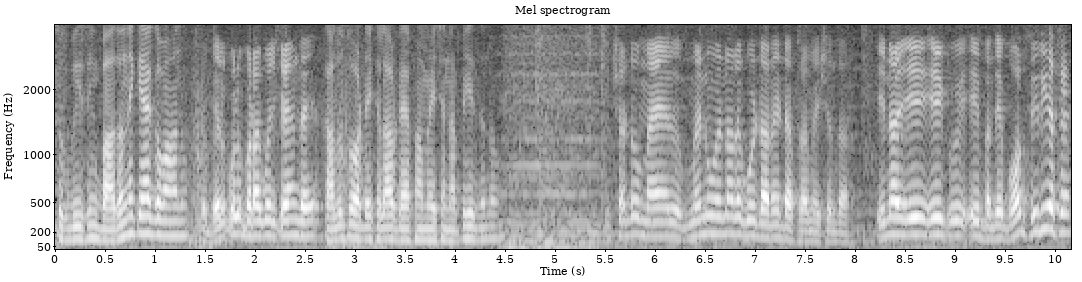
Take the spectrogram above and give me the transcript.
ਸੁਖਬੀਰ ਸਿੰਘ ਬਾਦਲ ਨੇ ਕਿਹਾ ਗਵਾਹ ਨੂੰ? ਤੇ ਬਿਲਕੁਲ ਬੜਾ ਕੁਝ ਕਹਿੰਦੇ ਕੱਲ ਤੁਹਾਡੇ ਖਿਲਾਫ ਡੈਫਾਮੇਸ਼ਨ ਨਾ ਭੇਜ ਦੇਣੋ। ਛੱਡੋ ਮੈਂ ਮੈਨੂੰ ਇਹਨਾਂ ਦਾ ਕੋਈ ਡਰ ਨਹੀਂ ਡੈਫਾਮੇਸ਼ਨ ਦਾ। ਇਹਨਾਂ ਇਹ ਇਹ ਕੋਈ- ਇਹ ਬੰਦੇ ਬਹੁਤ ਸੀਰੀਅਸ ਹੈ।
